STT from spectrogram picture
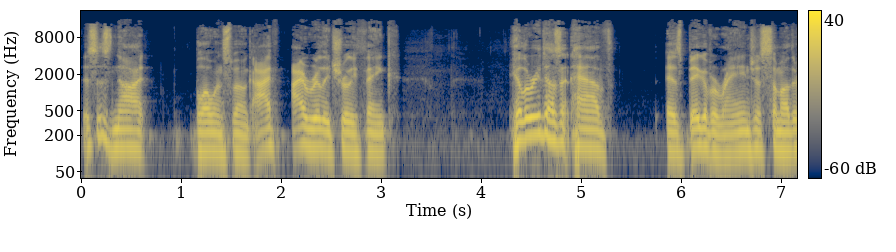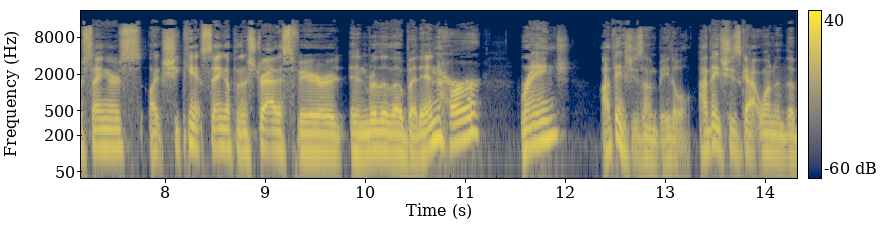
This is not blowing smoke. I I really truly think Hillary doesn't have as big of a range as some other singers. Like she can't sing up in the stratosphere and really low, but in her range, I think she's unbeatable. I think she's got one of the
